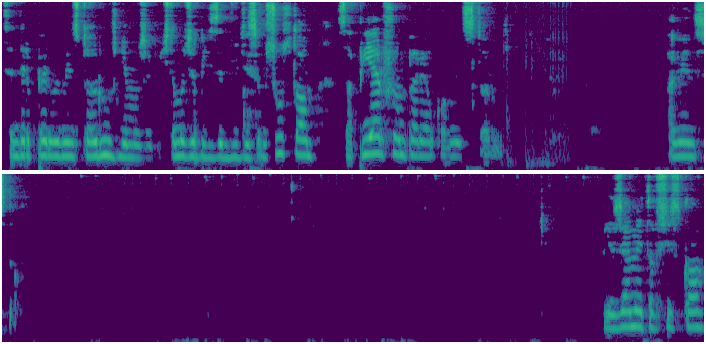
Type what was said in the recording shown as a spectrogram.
z enderperły, więc to różnie może być. To może być za 26, za pierwszą perełką, więc to różnie. A więc no. Bierzemy to wszystko.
